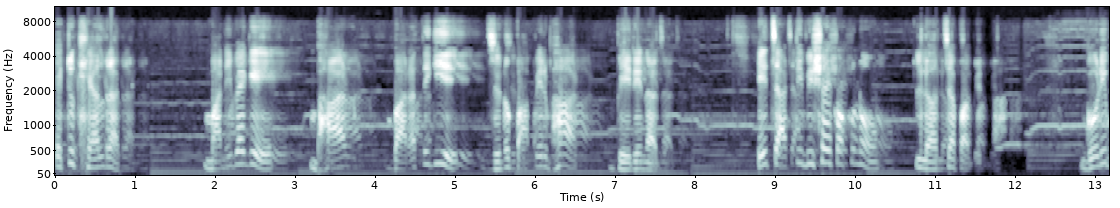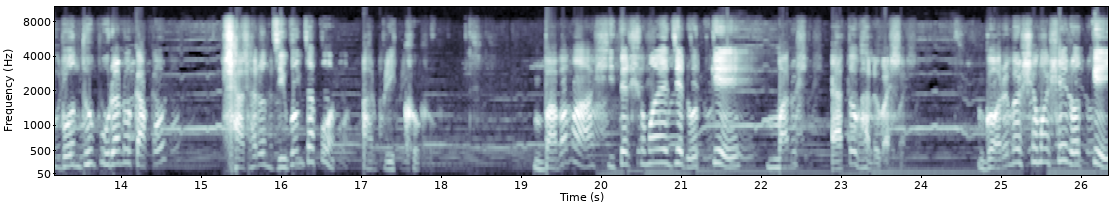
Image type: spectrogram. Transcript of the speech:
একটু খেয়াল রাখবেন মানিব্যাগে ভার বাড়াতে গিয়ে যেন পাপের ভার বেড়ে না যায়। এই চারটি বিষয় কখনো লজ্জা পাবেন না। গরিব বন্ধু পুরানো কাপড় সাধারণ জীবনযাপন আর বৃক্ষ। বাবা মা শীতের সময়ে যে রোদকে মানুষ এত ভালোবাসে, গরমের সময় সেই রোদকেই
